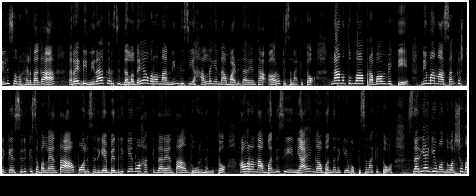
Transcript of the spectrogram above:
ನಿಲ್ಲಿಸಲು ಹೇಳಿದಾಗ ರೆಡ್ಡಿ ನಿರಾಕರಿಸಿದ್ದಲ್ಲದೆ ಅವರನ್ನ ನಿಂದಿಸಿ ಹಲ್ಲೆಯನ್ನ ಮಾಡಿದ್ದಾರೆ ಅಂತ ಆರೋಪಿಸಲಾಗಿತ್ತು. ನಾನು ತುಂಬಾ ಪ್ರಭಾವಿ ವ್ಯಕ್ತಿ, ನಿಮ್ಮನ್ನ ಸಂಕಷ್ಟಕ್ಕೆ ಸಿಲುಕಿಸಬಲ್ಲೆ ಅಂತ ಪೊಲೀಸರಿಗೆ ಬೆದರಿಕೆಯನ್ನೂ ಹಾಕಿದ್ದಾರೆ ಅಂತ ದೂರಿನಲ್ಲಿತ್ತು. ಅವರನ್ನ ಬಂಧಿಸಿ ನ್ಯಾಯಾಂಗ ಬಂಧನಕ್ಕೆ ಒಪ್ಪಿಸಲಾಗಿತ್ತು. ಸರಿಯಾಗಿ ಒಂದು ವರ್ಷದ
